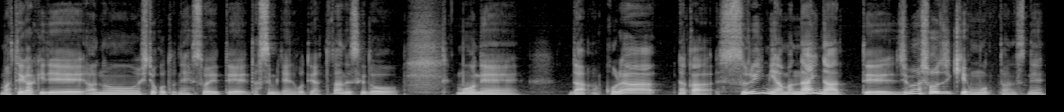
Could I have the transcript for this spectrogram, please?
まあ、手書きであの一言ね添えて出すみたいなことやってたんですけどもうねだこれはなんかする意味あんまないなって自分は正直思ったんですね。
